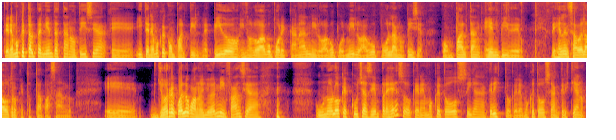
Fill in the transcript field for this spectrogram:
Tenemos que estar pendientes de esta noticia eh, y tenemos que compartir. Les pido, y no lo hago por el canal ni lo hago por mí, lo hago por la noticia. Compartan el video. Déjenle saber a otros que esto está pasando. Eh, yo recuerdo cuando yo en mi infancia uno lo que escucha siempre es eso, queremos que todos sigan a Cristo, queremos que todos sean cristianos.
